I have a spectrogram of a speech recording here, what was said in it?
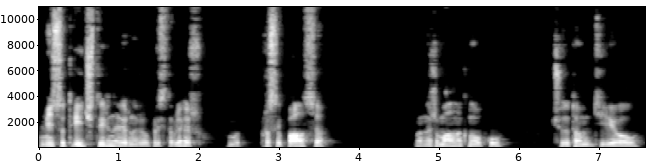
месяца 3-4, наверное, жил, представляешь? Вот просыпался, нажимал на кнопку, что-то там делал,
